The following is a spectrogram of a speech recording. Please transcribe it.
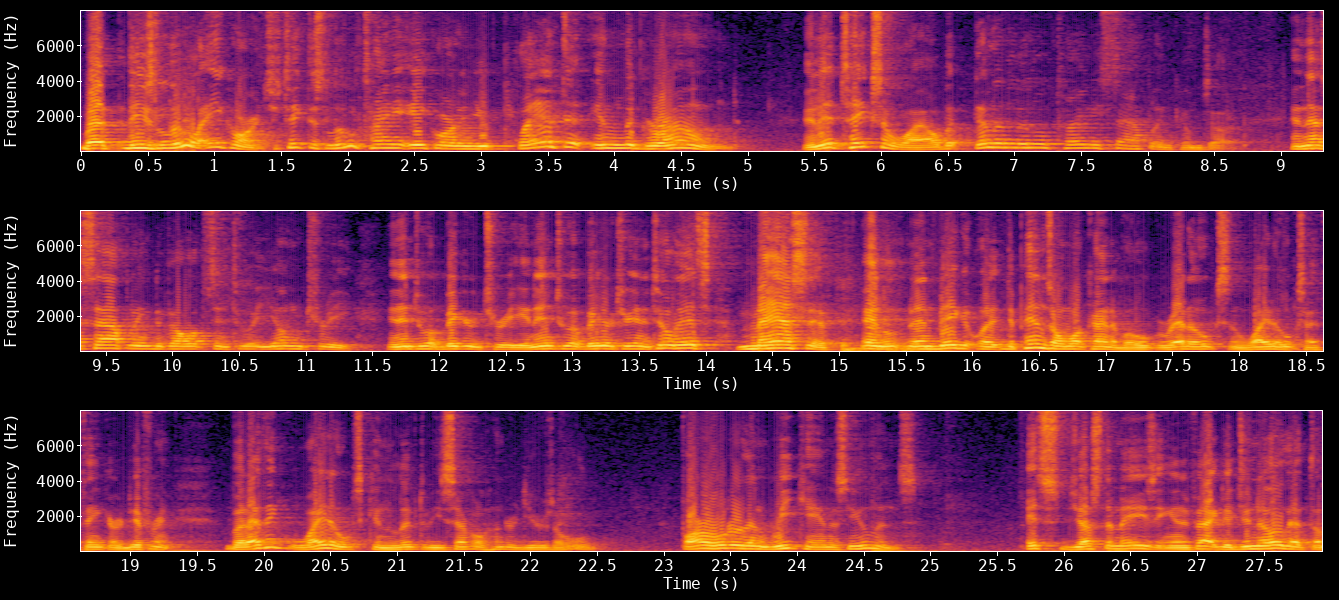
But these little acorns, you take this little tiny acorn and you plant it in the ground. And it takes a while, but then a little tiny sapling comes up. And that sapling develops into a young tree, and into a bigger tree, and into a bigger tree, until it's massive and, and big. It depends on what kind of oak. Red oaks and white oaks, I think, are different. But I think white oaks can live to be several hundred years old far older than we can as humans. It's just amazing. And in fact, did you know that the,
